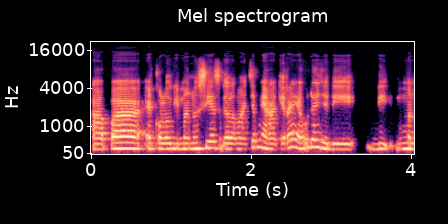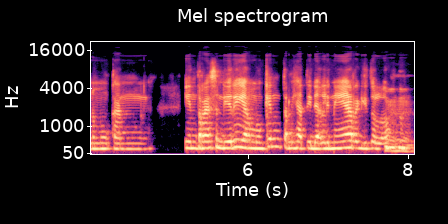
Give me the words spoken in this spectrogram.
apa ekologi manusia segala macam yang akhirnya ya udah jadi di- menemukan interest sendiri yang mungkin terlihat tidak linear gitu loh. Mhm.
